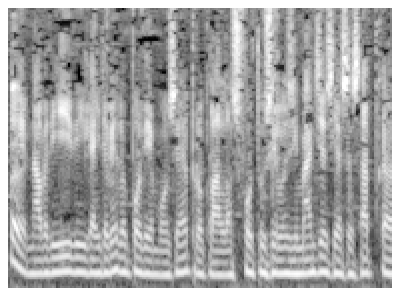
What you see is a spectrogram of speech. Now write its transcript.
eh, anava a dir, gairebé de Podemos, eh? però clar, les fotos i les imatges ja se sap que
